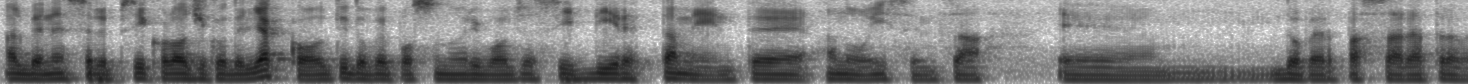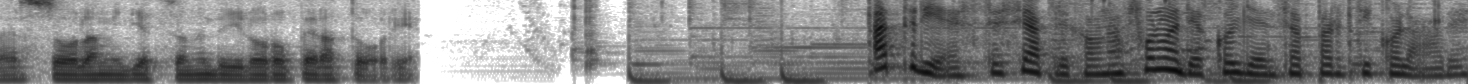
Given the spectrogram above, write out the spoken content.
al benessere psicologico degli accolti dove possono rivolgersi direttamente a noi senza eh, dover passare attraverso la mediazione dei loro operatori. A Trieste si applica una forma di accoglienza particolare,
